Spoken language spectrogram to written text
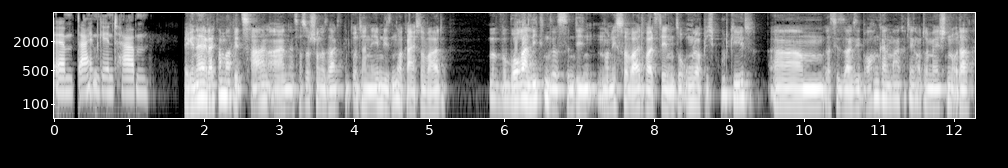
ähm, dahingehend haben. Wir gehen ja gleich nochmal auf die Zahlen ein. Jetzt hast du schon gesagt, es gibt Unternehmen, die sind noch gar nicht so weit. Woran liegt denn das? Sind die noch nicht so weit, weil es denen so unglaublich gut geht, ähm, dass sie sagen, sie brauchen kein Marketing Automation? Oder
